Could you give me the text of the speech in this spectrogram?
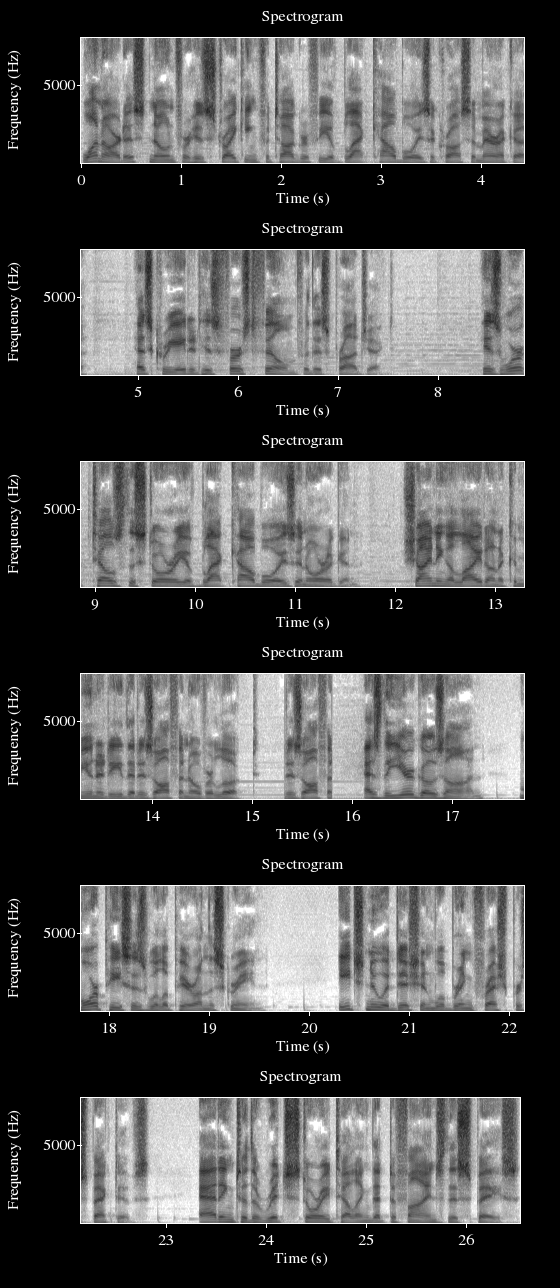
One artist, known for his striking photography of black cowboys across America, has created his first film for this project. His work tells the story of black cowboys in Oregon, shining a light on a community that is often overlooked. It is often as the year goes on, more pieces will appear on the screen. Each new edition will bring fresh perspectives, adding to the rich storytelling that defines this space.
